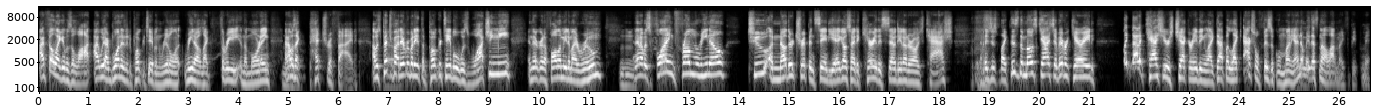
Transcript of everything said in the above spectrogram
I felt like it was a lot. I, I wanted at a poker table in Reno, Reno like three in the morning, and I was like petrified. I was petrified. Everybody at the poker table was watching me, and they're going to follow me to my room. Mhm. And then I was flying from Reno to another trip in San Diego, so I had to carry this seventeen hundred dollars cash. And it's just like this is the most cash I've ever carried. Like not a cashier's check or anything like that, but like actual physical money. I know maybe that's not a lot of money for people, man.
